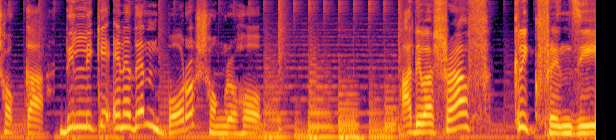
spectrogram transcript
ছক্কা। দিল্লিকে এনে দেন বড় সংগ্রহ। আদিব আশরাফ ক্রিক ফ্রেঞ্জি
